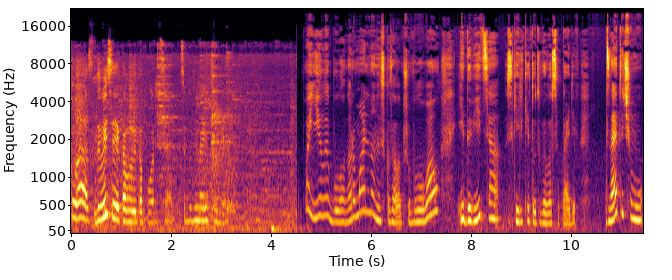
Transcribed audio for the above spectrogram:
Клас! Дивися, яка велика порція. Це буде на ютубі. Поїли, було нормально, не сказала б, що було вау. І дивіться, скільки тут велосипедів. Знаєте чому?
